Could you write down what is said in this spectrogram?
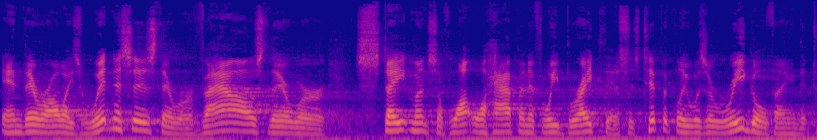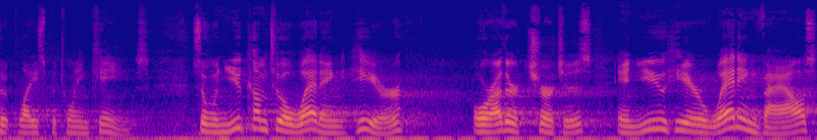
And there were always witnesses, there were vows, there were statements of what will happen if we break this. It typically was a regal thing that took place between kings. So when you come to a wedding here, or other churches and you hear wedding vows,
